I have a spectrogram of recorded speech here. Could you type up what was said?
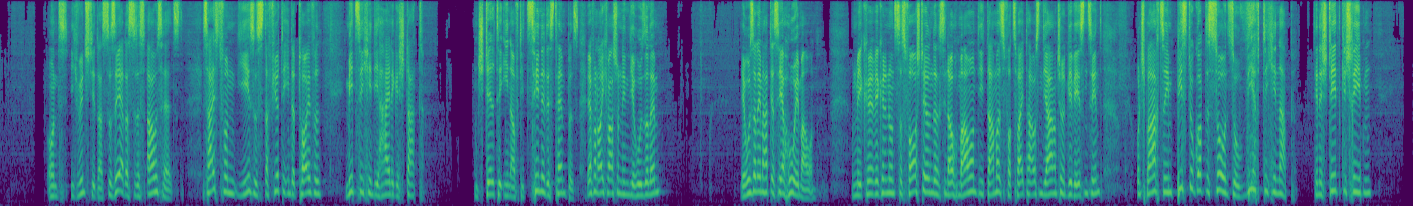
Und ich wünsche dir das so sehr, dass du das aushältst. Es das heißt von Jesus, da führte ihn der Teufel mit sich in die heilige Stadt und stellte ihn auf die Zinne des Tempels. Wer von euch war schon in Jerusalem? Jerusalem hat ja sehr hohe Mauern. Und wir können, wir können uns das vorstellen, das sind auch Mauern, die damals vor 2000 Jahren schon gewesen sind. Und sprach zu ihm, bist du Gottes Sohn, so wirf dich hinab. Denn es steht geschrieben,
